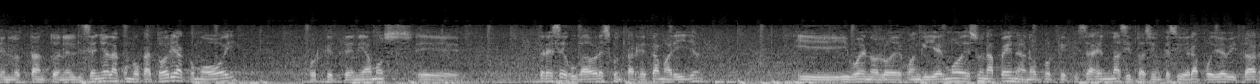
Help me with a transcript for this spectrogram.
en, lo, tanto en el diseño de la convocatoria como hoy, porque teníamos 13 jugadores con tarjeta amarilla. Y, bueno, lo de Juan Guillermo es una pena, ¿no? Porque quizás en una situación que se hubiera podido evitar.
